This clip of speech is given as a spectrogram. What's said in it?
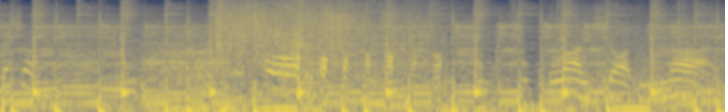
Big shot. Oh. Long shot, nine.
